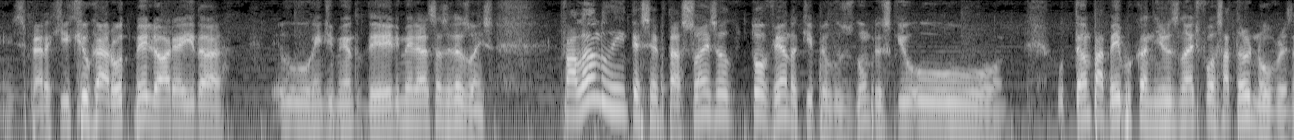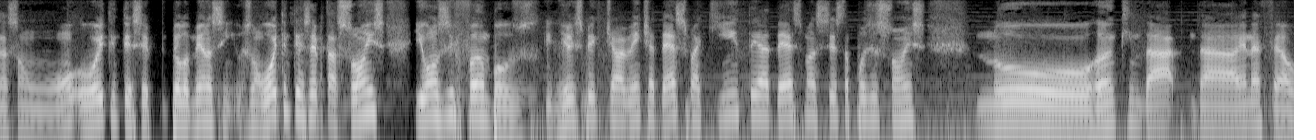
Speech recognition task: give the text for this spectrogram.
A gente espera que, que o garoto melhore aí da, o rendimento dele e melhore essas lesões. Falando em interceptações, eu tô vendo aqui pelos números que o, o Tampa Bay Buccaneers não é de forçar turnovers, né? São oito intercept, pelo menos assim, são oito interceptações e 11 fumbles, respectivamente a 15 e a 16 posições no ranking da, da NFL.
